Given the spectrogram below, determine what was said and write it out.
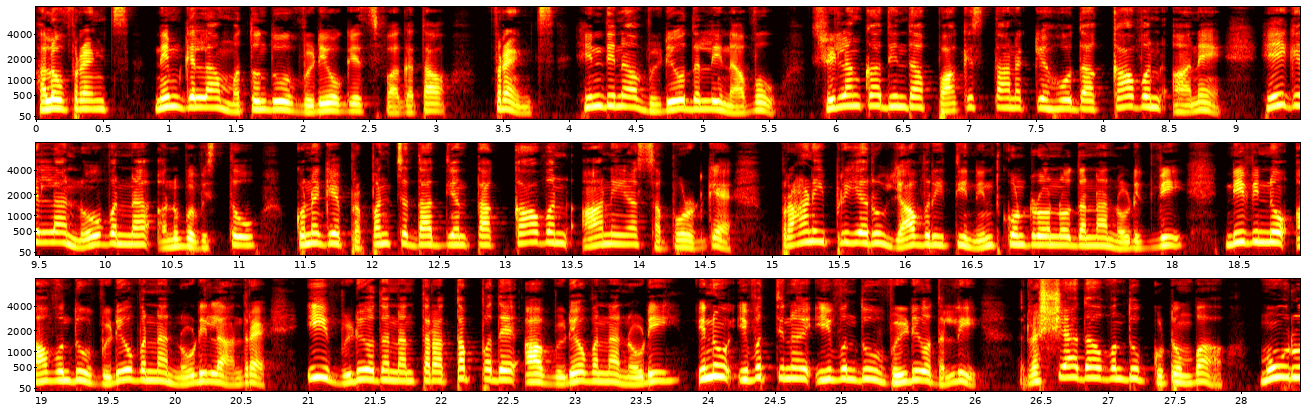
ಹಲೋ ಫ್ರೆಂಡ್ಸ್ ನಿಮಗೆಲ್ಲ ಮತ್ತೊಂದು ವಿಡಿಯೋಗೆ ಸ್ವಾಗತ. ಫ್ರೆಂಡ್ಸ್ ಹಿಂದಿನ ವಿಡಿಯೋದಲ್ಲಿ ನಾವು ಶ್ರೀಲಂಕಾದಿಂದ ಪಾಕಿಸ್ತಾನಕ್ಕೆ ಹೋದ ಕಾವನ್ ಆನೆ ಹೇಗೆಲ್ಲ ನೋವನ್ನು ಅನುಭವಿಸ್ತು, ಕೊನೆಗೆ ಪ್ರಪಂಚದಾದ್ಯಂತ ಕಾವನ್ ಆನೆಯ ಸಪೋರ್ಟ್ಗೆ ಪ್ರಾಣಿ ಪ್ರಿಯರು ಯಾವ ರೀತಿ ನಿಂತ್ಕೊಂಡ್ರು ಅನ್ನೋದನ್ನ ನೋಡಿದ್ವಿ. ನೀವಿನ್ನೂ ಆ ಒಂದು ವಿಡಿಯೋವನ್ನು ನೋಡಿಲ್ಲ ಅಂದರೆ ಈ ವಿಡಿಯೋದ ನಂತರ ತಪ್ಪದೆ ಆ ವಿಡಿಯೋವನ್ನು ನೋಡಿ. ಇನ್ನು ಇವತ್ತಿನ ಈ ಒಂದು ವಿಡಿಯೋದಲ್ಲಿ ರಷ್ಯಾದ ಒಂದು ಕುಟುಂಬ ಮೂರು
